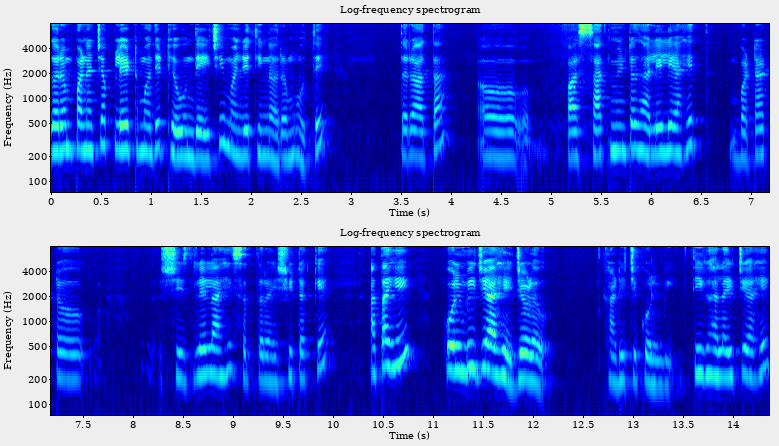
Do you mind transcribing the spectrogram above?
गरम पाण्याच्या प्लेटमध्ये ठेवून द्यायची म्हणजे ती नरम होते. तर आता पाच सात मिनटं झालेली आहेत. बटाट शिजलेलं आहे सत्तर ऐंशी टक्के. आता ही कोलंबी जी आहे जळं खाडीची कोलंबी ती घालायची आहे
